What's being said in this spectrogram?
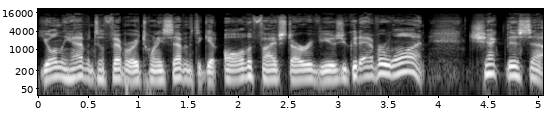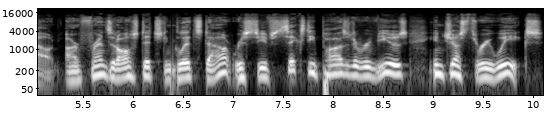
You only have until February 27th to get all the five star reviews you could ever want. Check this out. Our friends at All Stitched and Glitzed Out received 60 positive reviews in just three weeks.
